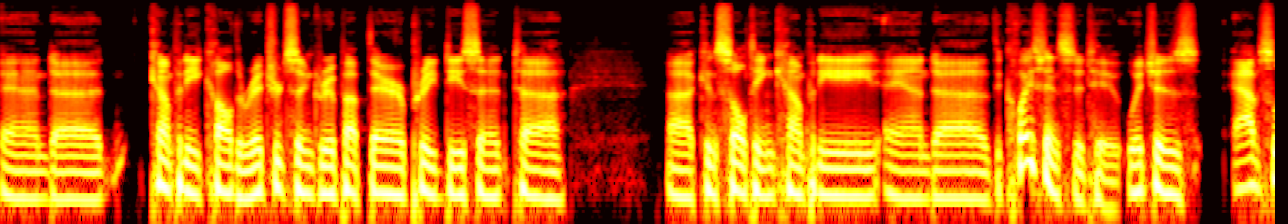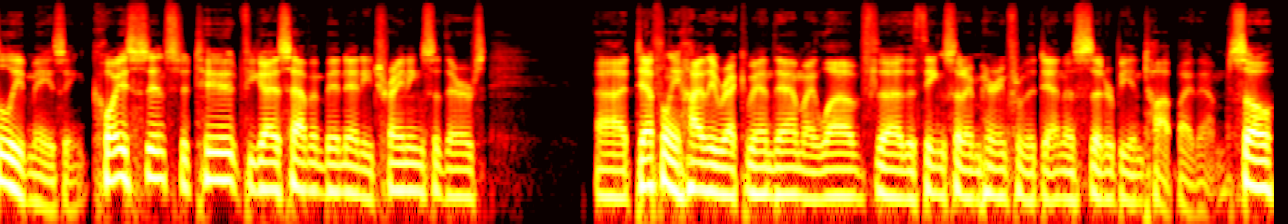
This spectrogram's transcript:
and a company called the Richardson Group up there, pretty decent uh, uh, consulting company, and uh, the Kois Institute, which is absolutely amazing. Kois Institute. If you guys haven't been to any trainings of theirs, uh, definitely highly recommend them. I love uh, the things that I'm hearing from the dentists that are being taught by them. So,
